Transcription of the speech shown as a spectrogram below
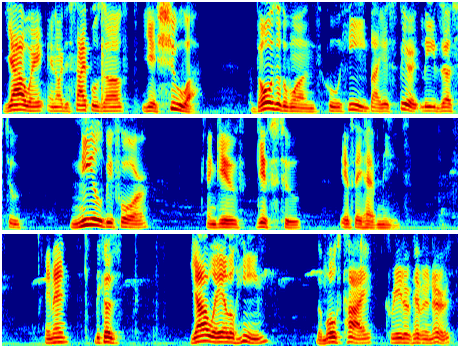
Yahweh and are disciples of Yeshua. Those are the ones who He, by His Spirit, leads us to kneel before and give gifts to if they have needs. Amen? Because Yahweh Elohim, the Most High, creator of heaven and earth,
